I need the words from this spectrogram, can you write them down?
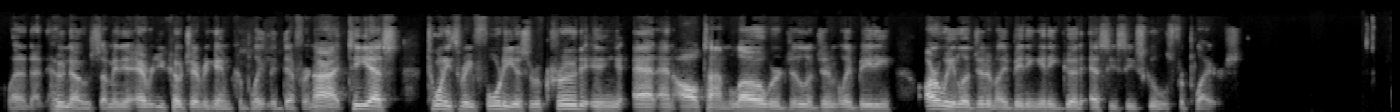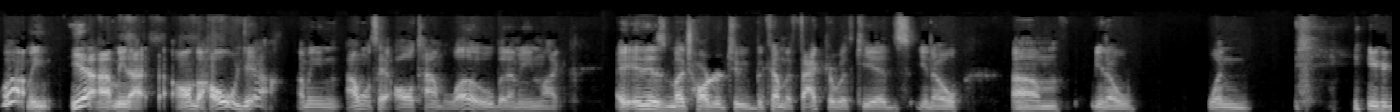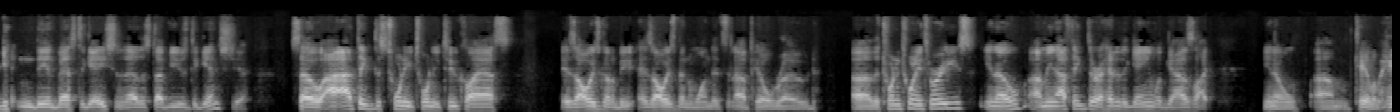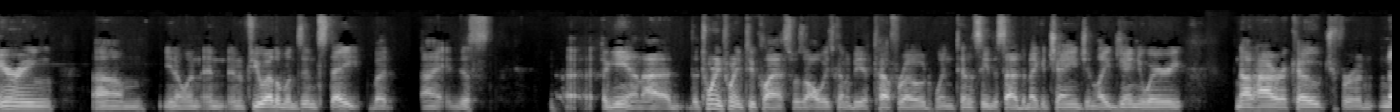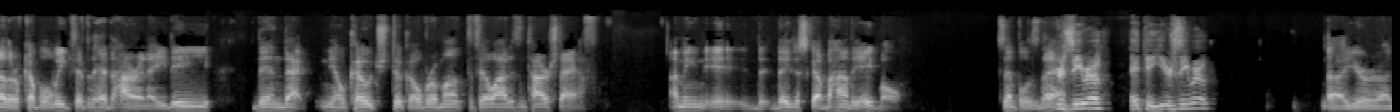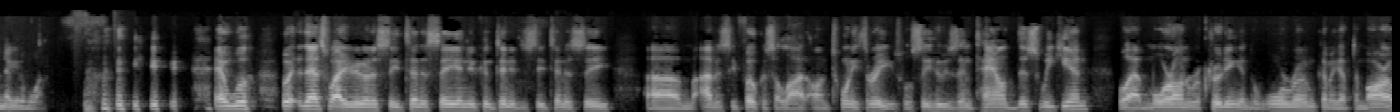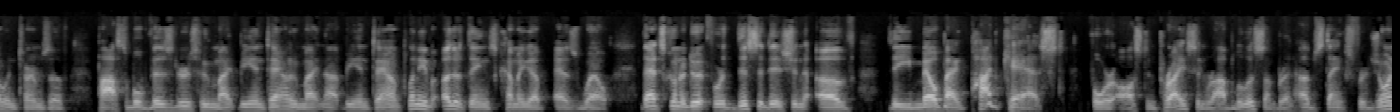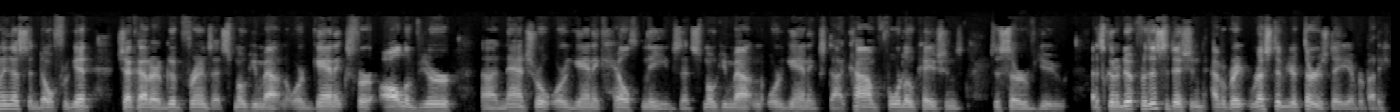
who knows? I mean, every you coach every game completely different. All right, TS twenty three forty is recruiting at an all time low. We're legitimately beating. Are we legitimately beating any good SEC schools for players? Well, I mean, yeah, I mean, I, on the whole, yeah. I mean, I won't say all time low, but I mean, like, it is much harder to become a factor with kids. You know, um, you know, when you're getting the investigation and other stuff used against you. So I, I think this 2022 class is always going to be has always been one that's an uphill road. Uh, the 2023s, you know, I mean, I think they're ahead of the game with guys like, you know, um, Caleb Herring, um, you know, and, and, and a few other ones in state. But I just uh, again, I, the 2022 class was always going to be a tough road when Tennessee decided to make a change in late January, not hire a coach for another couple of weeks after they had to hire an AD. Then that you know coach took over a month to fill out his entire staff. I mean, it, they just got behind the eight ball. Simple as that. You're zero. AP, you're zero. Uh, you're uh, negative one. and we'll, that's why you're going to see Tennessee, and you continue to see Tennessee um, obviously focus a lot on 23s. We'll see who's in town this weekend. We'll have more on recruiting in the war room coming up tomorrow in terms of possible visitors who might be in town, who might not be in town. Plenty of other things coming up as well. That's going to do it for this edition of the Mailbag Podcast for Austin Price and Rob Lewis. I'm Brent Hubbs. Thanks for joining us. And don't forget, check out our good friends at Smoky Mountain Organics for all of your uh, natural organic health needs. That's SmokyMountainOrganics.com, four locations to serve you. That's going to do it for this edition. Have a great rest of your Thursday, everybody.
